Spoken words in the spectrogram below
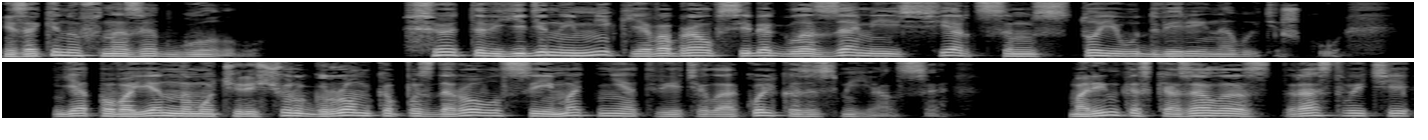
и закинув назад голову. Все это в единый миг я вобрал в себя глазами и сердцем, стоя у дверей на вытяжку. Я по-военному чересчур громко поздоровался, и мать не ответила, а Колька засмеялся. Маринка сказала «здравствуйте»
